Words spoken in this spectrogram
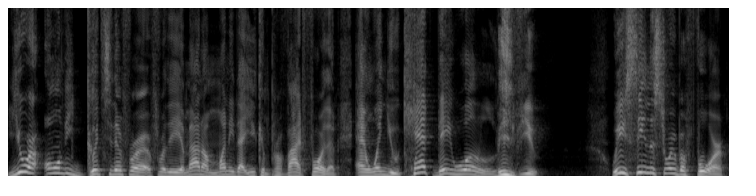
You are only good to them for for the amount of money that you can provide for them, and when you can't, they will leave you. We've seen the story before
